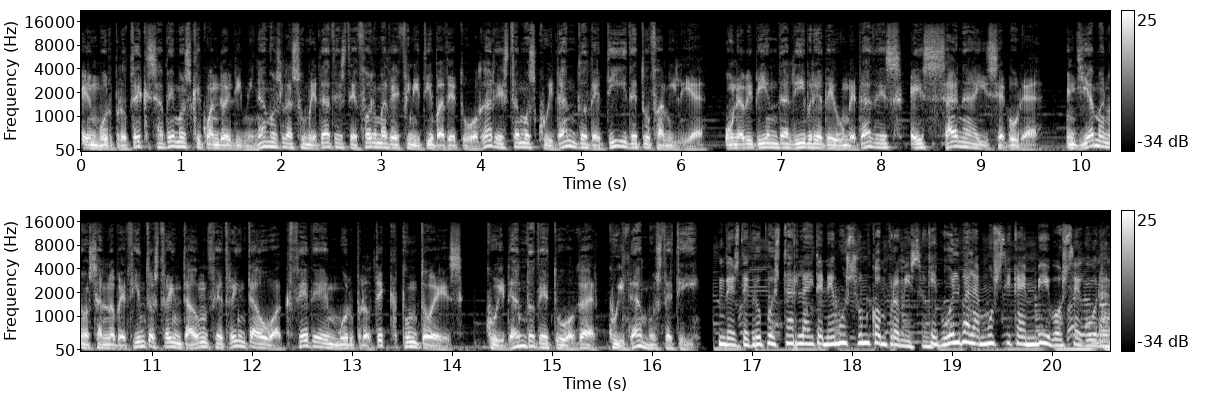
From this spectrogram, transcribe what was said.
En Murprotec sabemos que cuando eliminamos las humedades de forma definitiva de tu hogar estamos cuidando de ti y de tu familia. Una vivienda libre de humedades es sana y segura. Llámanos al 930 1130 o accede en murprotec.es. Cuidando de tu hogar, cuidamos de ti. Desde Grupo Starlight tenemos un compromiso. Que vuelva la música en vivo segura.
